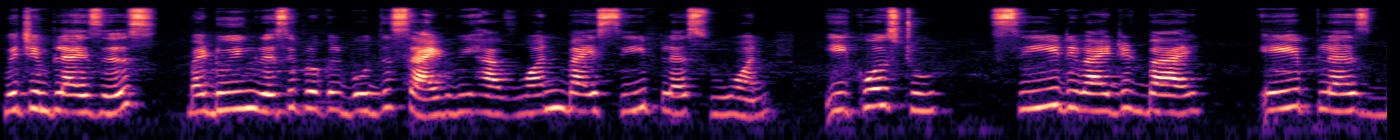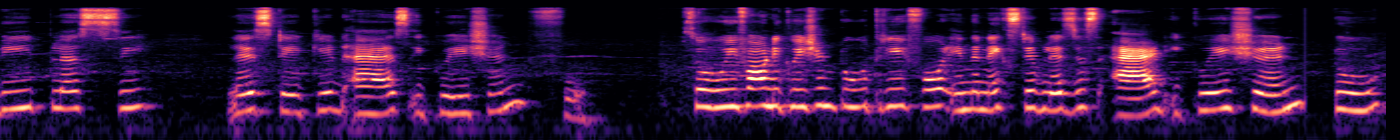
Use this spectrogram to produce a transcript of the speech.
which implies is by doing reciprocal both the side we have 1 by c plus 1 equals to c divided by a plus b plus c. Let's take it as equation 4. So we found equation 2, 3, 4. In the next step, let's just add equation 2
